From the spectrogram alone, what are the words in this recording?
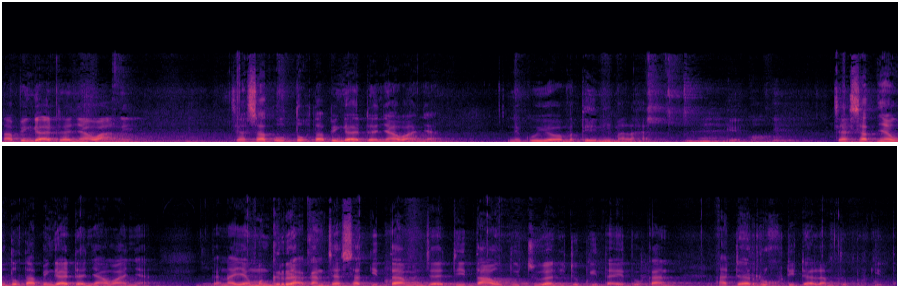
tapi nggak ada nyawanya. Jasad utuh tapi nggak ada nyawanya. Ini ku ya medeni malahan. Jasadnya utuh tapi nggak ada nyawanya. Karena yang menggerakkan jasad kita menjadi tahu tujuan hidup kita itu kan ada ruh di dalam tubuh kita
